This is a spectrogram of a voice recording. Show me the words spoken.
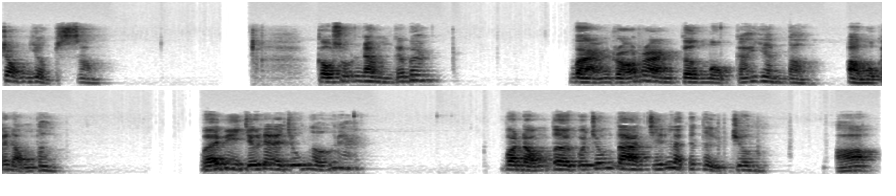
trong dòng sông. Câu số 5 các bác. Bạn rõ ràng cần một cái danh từ, ở à, một cái động từ. Bởi vì chữ này là chủ ngữ nè. Và động từ của chúng ta chính là cái từ chung. Đó.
